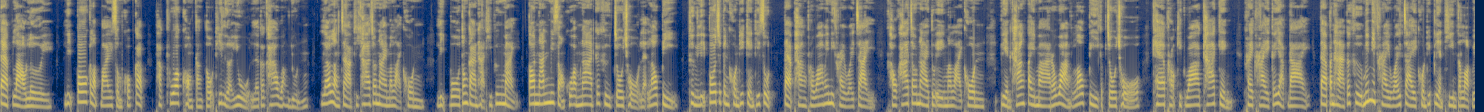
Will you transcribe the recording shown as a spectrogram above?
แต่เปล่าเลย ลิโป้กลับไปสมคบกับพักพวกของต่างโต๊ะที่เหลืออยู่ แล้วก็ฆ่าหวังหยุน แล้วหลังจากที่ฆ่าเจ้านายมาหลายคนลิโป้ต้องการหาที่พึ่งใหม่ตอนนั้นมีสองคู่อำนาจก็คือโจโฉและเล่าปี ถึงลิโป้จะเป็นคนที่เก่งที่สุด แต่พังเพราะว่าไม่มีใครไว้ใจ เขาฆ่าเจ้านายตัวเองมาหลายคน เปลี่ยนข้างไปมาระหว่างเล่าปีกับโจโฉ แค่เพราะคิดว่าฆ่าเก่ง ใครๆก็อยากได้ แต่ปัญหาก็คือไม่มีใครไว้ใจคนที่เปลี่ยนทีมตลอดเว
